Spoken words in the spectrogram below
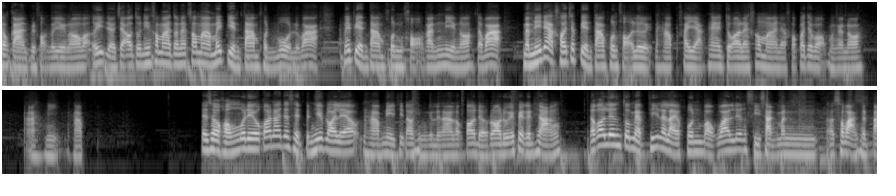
ต้องการเป็นของตัวเองเนาะว่าเอ้ยเดี๋ยวจะเอาตัวนี้เข้ามาตัวนั้นเข้ามาไม่เปลี่ยนตามผลโหวตหรือว่าไม่เปลี่ยนตามคนขอกันนั่เนาะแต่ว่าแบบนี้เนี่ยเขาจะเปลี่ยนตามคนขอเลยนะครับใครอยากให้ตัวอะไรเข้ามาเนี่ยเขาก็จะบอกเหมือนกันเนาะอะนี่ครับ ในส่วนของโมเดลก็น่าจะเสร็จเป็นที่เรียบร้อยแล้วนะครับนี่ที่เราเห็นกันเลยนะแล้วก็เดี๋ยวรอดูเอฟเฟกต์กันทีหลัง แล้วก็เรื่องตัวแมปที่หลายๆ คนบอกว่าเรื่องสีสันมันสว่างเกินไป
